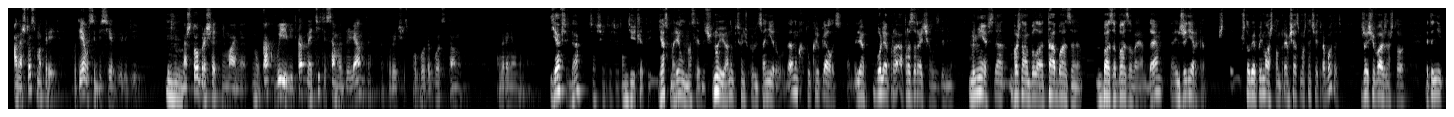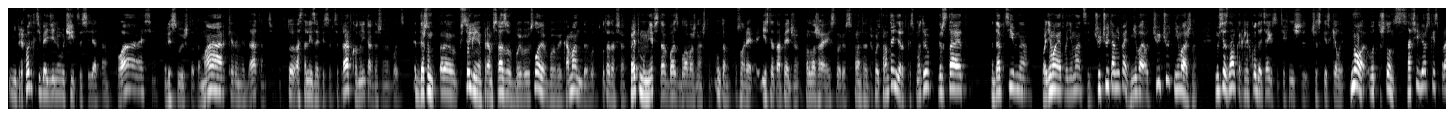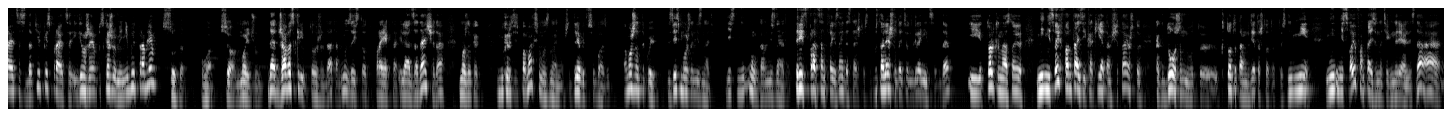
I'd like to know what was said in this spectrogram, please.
А на что смотреть? Вот я его собеседую людей. Угу. На что обращать внимание? Ну, как выявить, как найти те самые бриллианты, которые через полгода-год станут ограненными? Я всегда, со всех этих там 9 лет, я смотрел на следующее. Ну, и оно потихонечку эволюционировало, да, ну, как-то укреплялось, там, или более прозрачивалось для меня. Мне всегда важна была та база, база базовая, да, инженерка, чтобы я понимал, что он прямо сейчас может начать работать. Же очень важно, что это не, не приходит к тебе отдельно учиться, сидят там в классе, рисуют что-то маркерами, да, там, типа, кто остальные записывают в тетрадку, оно не так должно работать. Это должно э, встегивание прям сразу в боевые условия, в боевые команды, вот, вот это все. Поэтому мне всегда в база была важна, что, ну, там, условно если это, опять же, продолжая историю с фронтендом, приходит фронтендер, такой смотрю, верстает, адаптивно, понимает в анимации, чуть-чуть там не понятно, не важно, чуть-чуть не важно. Мы все знаем, как легко дотягиваются технические скиллы. Но вот что он со всей версткой справится, с адаптивкой справится, и где уже я вам подскажу, у меня не будет проблем, супер. Вот, все, мой джун. Да, JavaScript тоже, да, там, ну, зависит от проекта или от задачи, да, можно как выкрутить по максимуму знания, чтобы требовать всю базу. А можно такой, здесь можно не знать. Здесь, не, ну, там, не знаю, там, 30% твоих знаний достаточно. То есть выставляешь вот эти вот границы, да, и только на основе не, не своих фантазий, как я там считаю, что как должен вот э, кто-то там где-то что-то. То есть не, не, не свою фантазию натягивать на реальность, да, а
